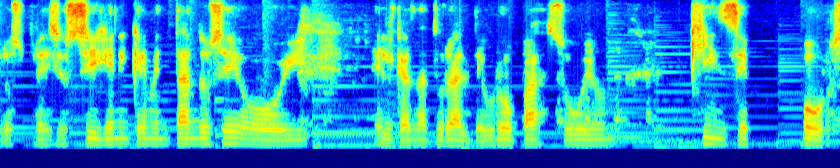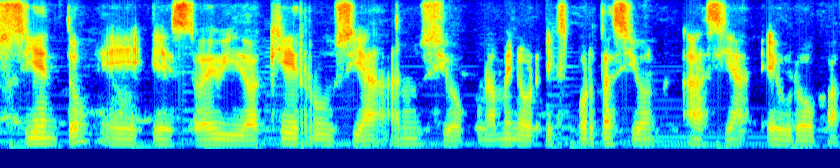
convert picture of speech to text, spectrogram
los precios siguen incrementándose. Hoy el gas natural de Europa sube un 15% eh, esto debido a que Rusia anunció una menor exportación hacia Europa.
